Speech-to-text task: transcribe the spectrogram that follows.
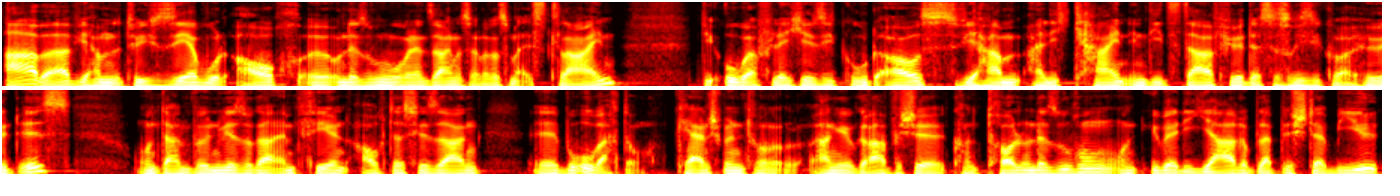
Aber wir haben natürlich sehr wohl auch äh, Untersuchungen, wo wir dann sagen, das Aneurysma ist klein. Die Oberfläche sieht gut aus. Wir haben eigentlich kein Indiz dafür, dass das Risiko erhöht ist. Und dann würden wir sogar empfehlen, auch, dass wir sagen, äh, Beobachtung, Kernspinangiografische Kontrolluntersuchung und über die Jahre bleibt es stabil.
